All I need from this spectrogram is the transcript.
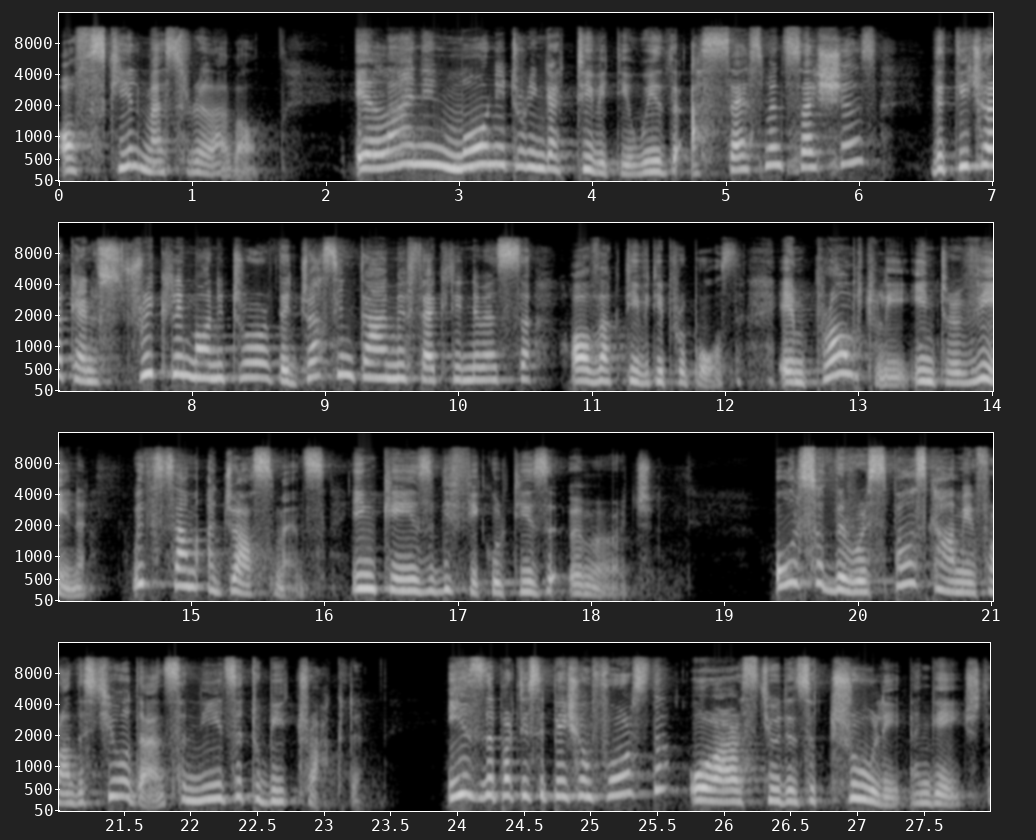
of skill mastery level. Aligning monitoring activity with assessment sessions, the teacher can strictly monitor the just-in-time effectiveness of activity proposed and promptly intervene with some adjustments in case difficulties emerge. Also, the response coming from the students needs to be tracked. Is the participation forced or are students truly engaged?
